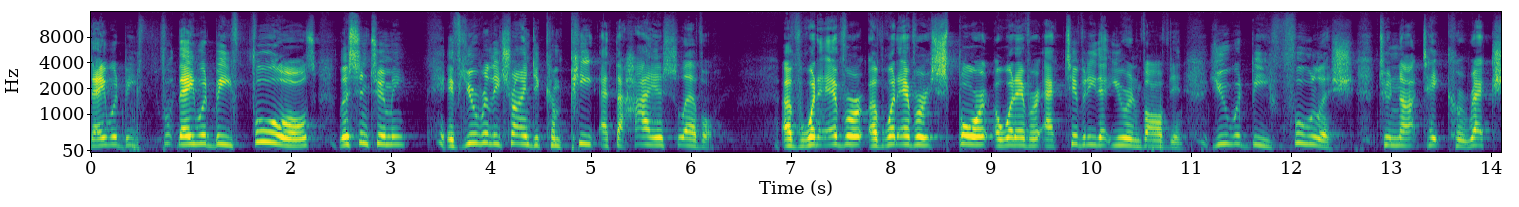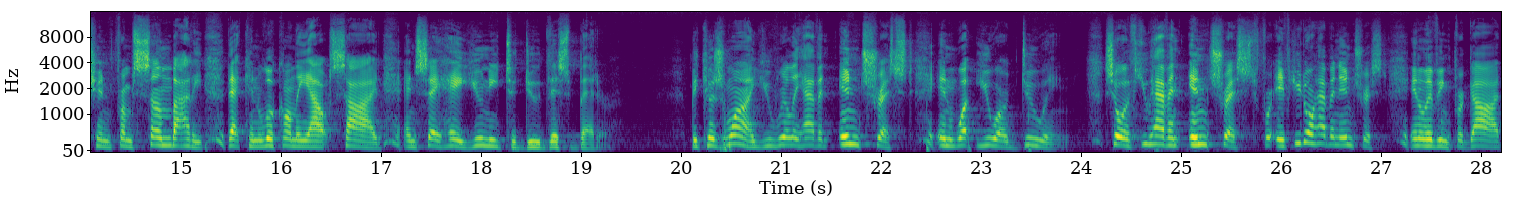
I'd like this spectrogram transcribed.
They would be, they would be fools, listen to me, if you're really trying to compete at the highest level of whatever of whatever sport or whatever activity that you're involved in you would be foolish to not take correction from somebody that can look on the outside and say hey you need to do this better. Because why? You really have an interest in what you are doing. So if you have an interest for if you don't have an interest in living for god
